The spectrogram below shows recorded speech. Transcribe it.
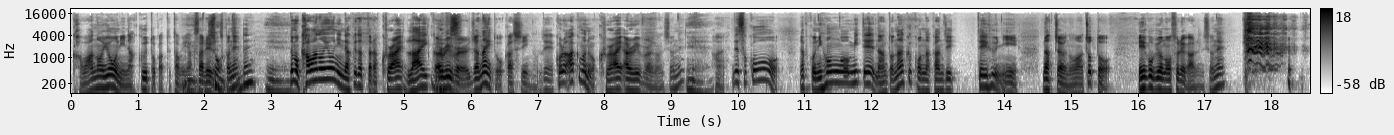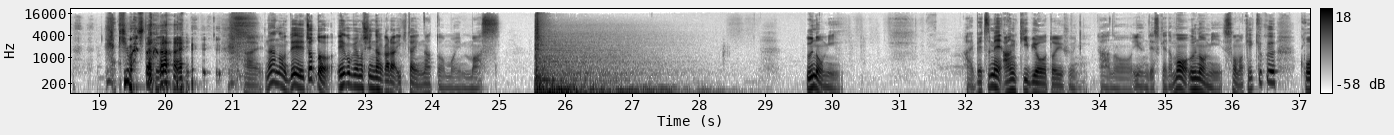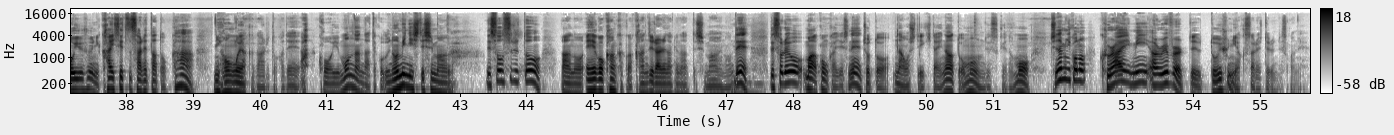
川のように泣くとかって多分訳されるんですかね。そうなんですねええでも川のように泣くだったら cry like a river じゃないとおかしいので、これはあくまでも cry a river なんですよね。ええはい。で、そこを、やっぱこう日本語を見て、なんとなくこんな感じっていう風になっちゃうのは、ちょっと英語病の恐れがあるんですよね。来ましたね。はい。はい。なので、ちょっと英語病の診断からいきたいなと思います。うのみ。はい。別名暗記病というふうに、あの、言うんですけども、うのみ、その結局、こういうふうに解説されたとか、日本語訳があるとかで、あ、こういうもんなんだって、こう、鵜呑みにしてしまう。で、そうすると、あの、英語感覚が感じられなくなってしまうので、で、それを、まあ、今回ですね、ちょっと直していきたいなと思うんですけども、ちなみにこの、cry me a river ってどういうふうに訳されてるんですかね？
